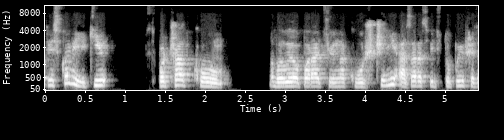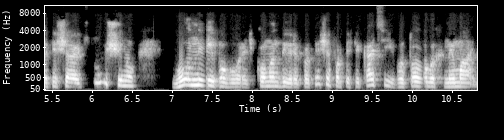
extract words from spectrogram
от військові, які спочатку вели операцію на Курщині, а зараз, відступивши, захищають Сумщину, вони говорять, командири, про те, що фортифікацій готових немає.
